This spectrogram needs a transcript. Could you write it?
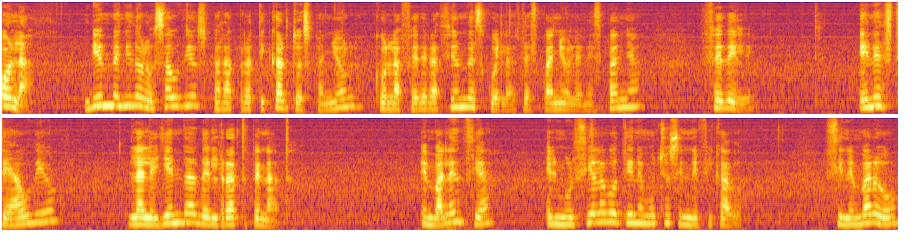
Hola, bienvenido a los audios para practicar tu español con la Federación de Escuelas de Español en España, FEDELE. En este audio, la leyenda del Rat Penat. En Valencia, el murciélago tiene mucho significado. Sin embargo,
